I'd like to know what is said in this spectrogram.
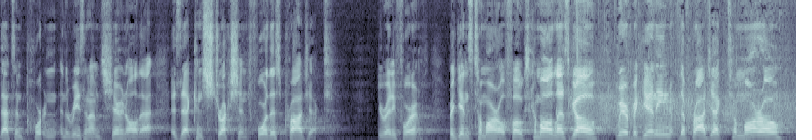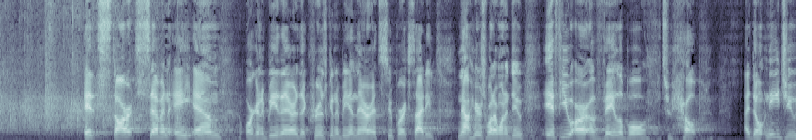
that's important and the reason I'm sharing all that is that construction for this project you ready for it? Begins tomorrow, folks. Come on, let's go. We're beginning the project tomorrow. It starts 7 a.m. We're going to be there. The crew's going to be in there. It's super exciting. Now, here's what I want to do. If you are available to help, I don't need you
